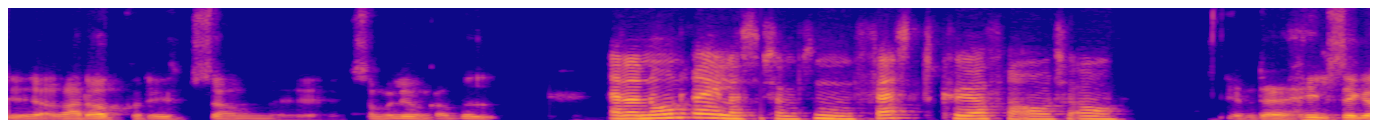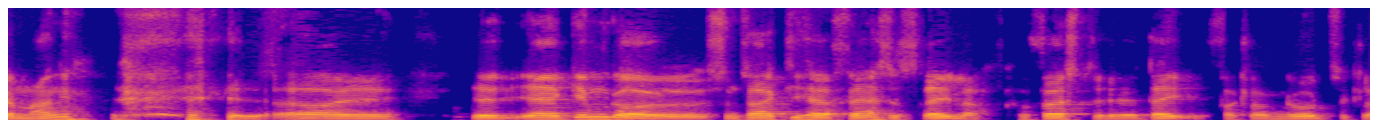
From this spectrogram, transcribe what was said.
øh, at rette op på det, som, øh, som eleven godt ved. Er der nogle regler, som sådan fast kører fra år til år? Jamen, der er helt sikkert mange. og øh, jeg, jeg gennemgår jo som sagt de her færdselsregler på første dag fra kl. 8 til kl.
